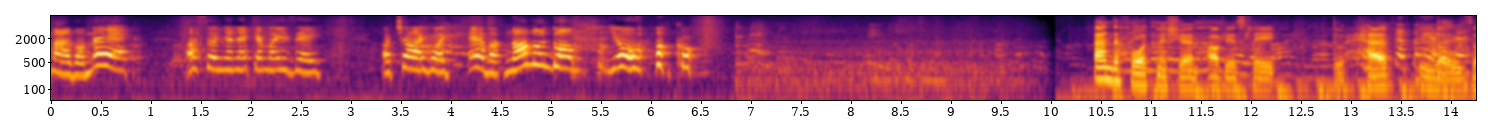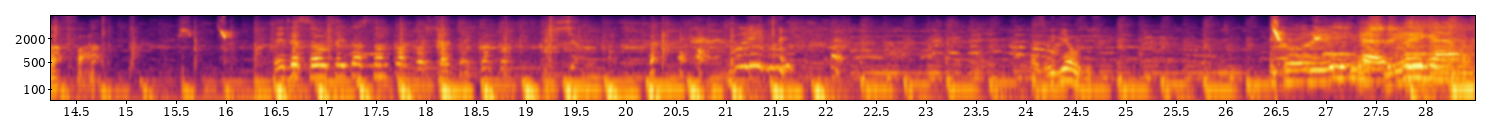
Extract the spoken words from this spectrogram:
Már van, megyek, azt mondja nekem a izé, a csaj, hogy el van. Na mondom, jó, akkor And the fourth mission, obviously, to have loads of fun. Ez videózis? Réges, régen.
